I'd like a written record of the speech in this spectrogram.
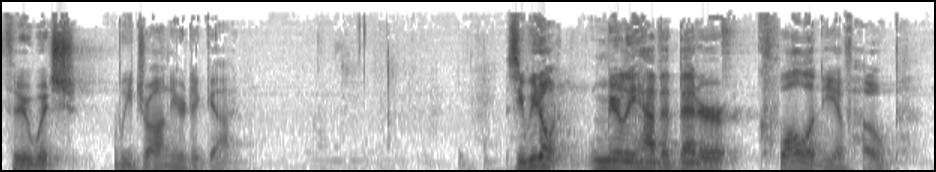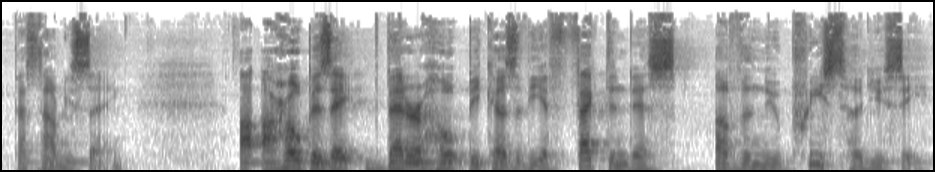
through which we draw near to God. See, we don't merely have a better quality of hope. That's not what he's saying. Our hope is a better hope because of the effectiveness of the new priesthood, you see.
